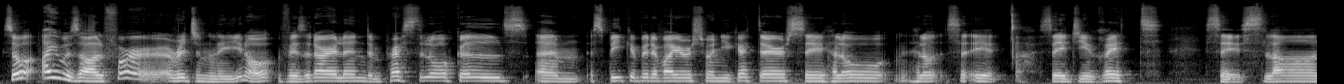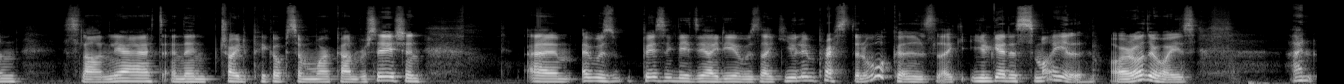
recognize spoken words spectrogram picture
So I was all for originally, you know, visit Ireland, impress the locals, um, speak a bit of Irish when you get there, say hello, hello, say, ah, say Giret, say Slan, Slan Liat, and then try to pick up some more conversation. Um, it was basically the idea was like you'll impress the locals, like you'll get a smile or otherwise. And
